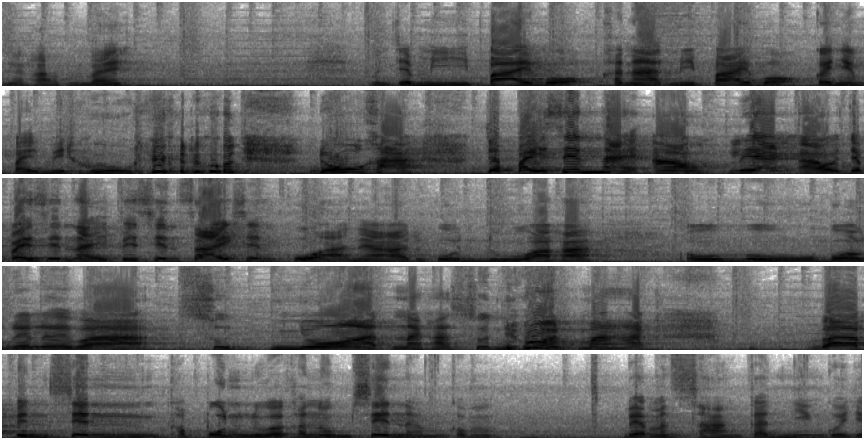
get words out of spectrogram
เนี่ยค่ะเห็นไหมมันจะมีป้ายบอกขนาดมีป้ายบอกก็ยังไปไม่ถูกนะคะทุกคนดูค่ะ จะไปเส้นไหนเอาเรียกเอาจะไปเส้นไหนไปเส้นซ้ายเส้นขวาเนี่ยค่ะทุกคนดูอะค่ะ โอ้โห บอกได้เลยว่าสุดยอดนะคะ สุดยอดมาก ว่าเป็นเส้นข้าวปุ้นหรือว่าขนมเส้นนะมันก็แบบมันสางกันยิ่งกว่าใย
